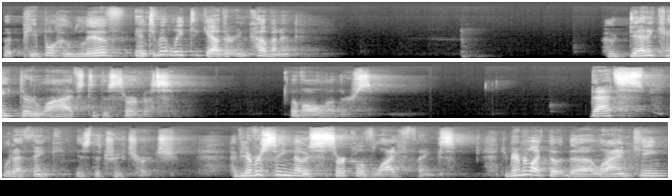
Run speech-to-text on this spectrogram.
but people who live intimately together in covenant, who dedicate their lives to the service of all others. That's what I think is the true church. Have you ever seen those circle of life things? Do you remember like the, the Lion King?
